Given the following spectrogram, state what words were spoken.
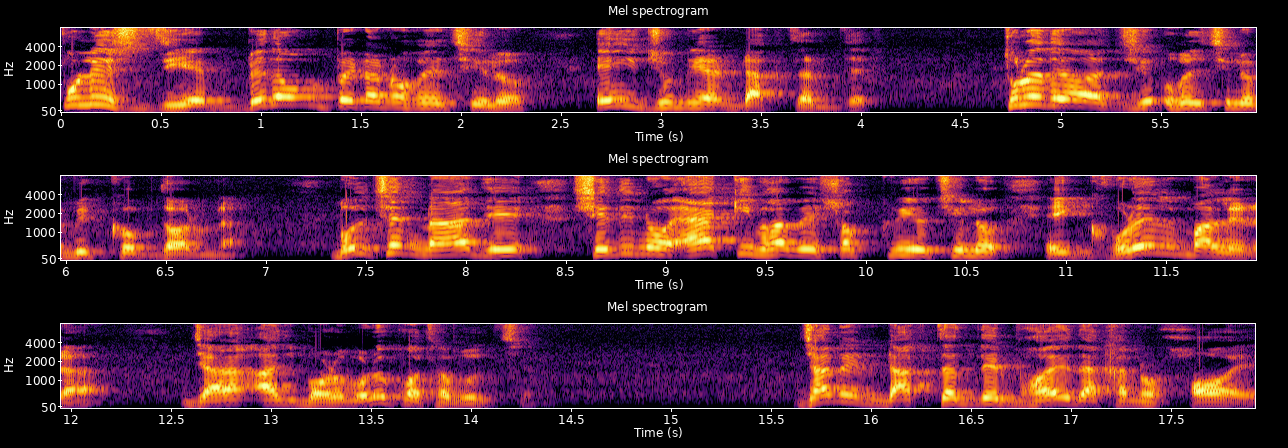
পুলিশ দিয়ে বেদম পেটানো হয়েছিল এই জুনিয়র ডাক্তারদের। তুলে দেওয়া হয়েছিল বিক্ষোভ ধর্না বলছেন না যে সেদিনও একইভাবে সক্রিয় ছিল এই ঘোড়েল মালেরা যারা আজ বড় বড় কথা বলছেন। জানেন ডাক্তারদের ভয় দেখানো হয়,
